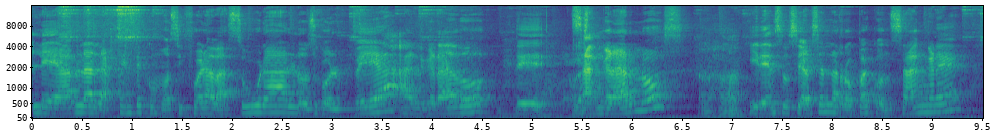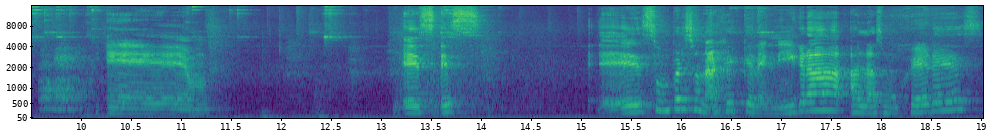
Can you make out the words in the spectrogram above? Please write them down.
le habla a la gente como si fuera basura, los golpea al grado de sangrarlos y de ensuciarse la ropa con sangre. Em, es, es, es un personaje que denigra a las mujeres,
